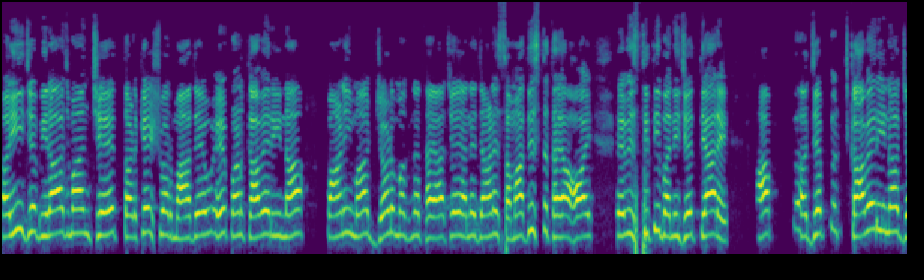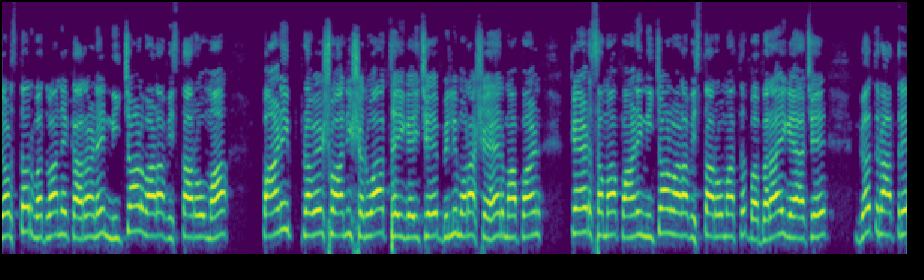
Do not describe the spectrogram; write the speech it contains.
અહીં જે બિરાજમાન છે તડકેશ્વર મહાદેવ એ પણ કાવેરીના પાણીમાં જળમગ્ન થયા છે અને જાણે સમાધિસ્થ થયા હોય એવી સ્થિતિ બની છે ત્યારે આ જે કાવેરીના જળસ્તર વધવાને કારણે નીચાણવાળા વિસ્તારોમાં પાણી પ્રવેશવાની શરૂઆત થઈ ગઈ છે. બિલીમોરા શહેરમાં પણ કેડસમા પાણી નીચાણવાળા વિસ્તારોમાં ભરાઈ ગયા છે. ગત રાત્રે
